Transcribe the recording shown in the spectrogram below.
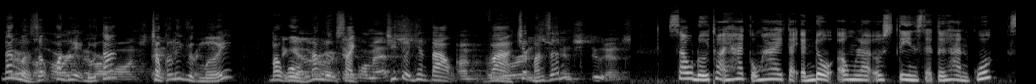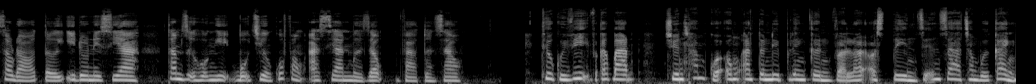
đang mở rộng quan hệ đối tác trong các lĩnh vực mới, bao gồm năng lượng sạch, trí tuệ nhân tạo và chất bán dẫn. Sau đối thoại 2 cộng 2 tại Ấn Độ, ông Lloyd Austin sẽ tới Hàn Quốc, sau đó tới Indonesia, tham dự hội nghị Bộ trưởng Quốc phòng ASEAN mở rộng vào tuần sau. Thưa quý vị và các bạn, chuyến thăm của ông Antony Blinken và Lloyd Austin diễn ra trong bối cảnh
